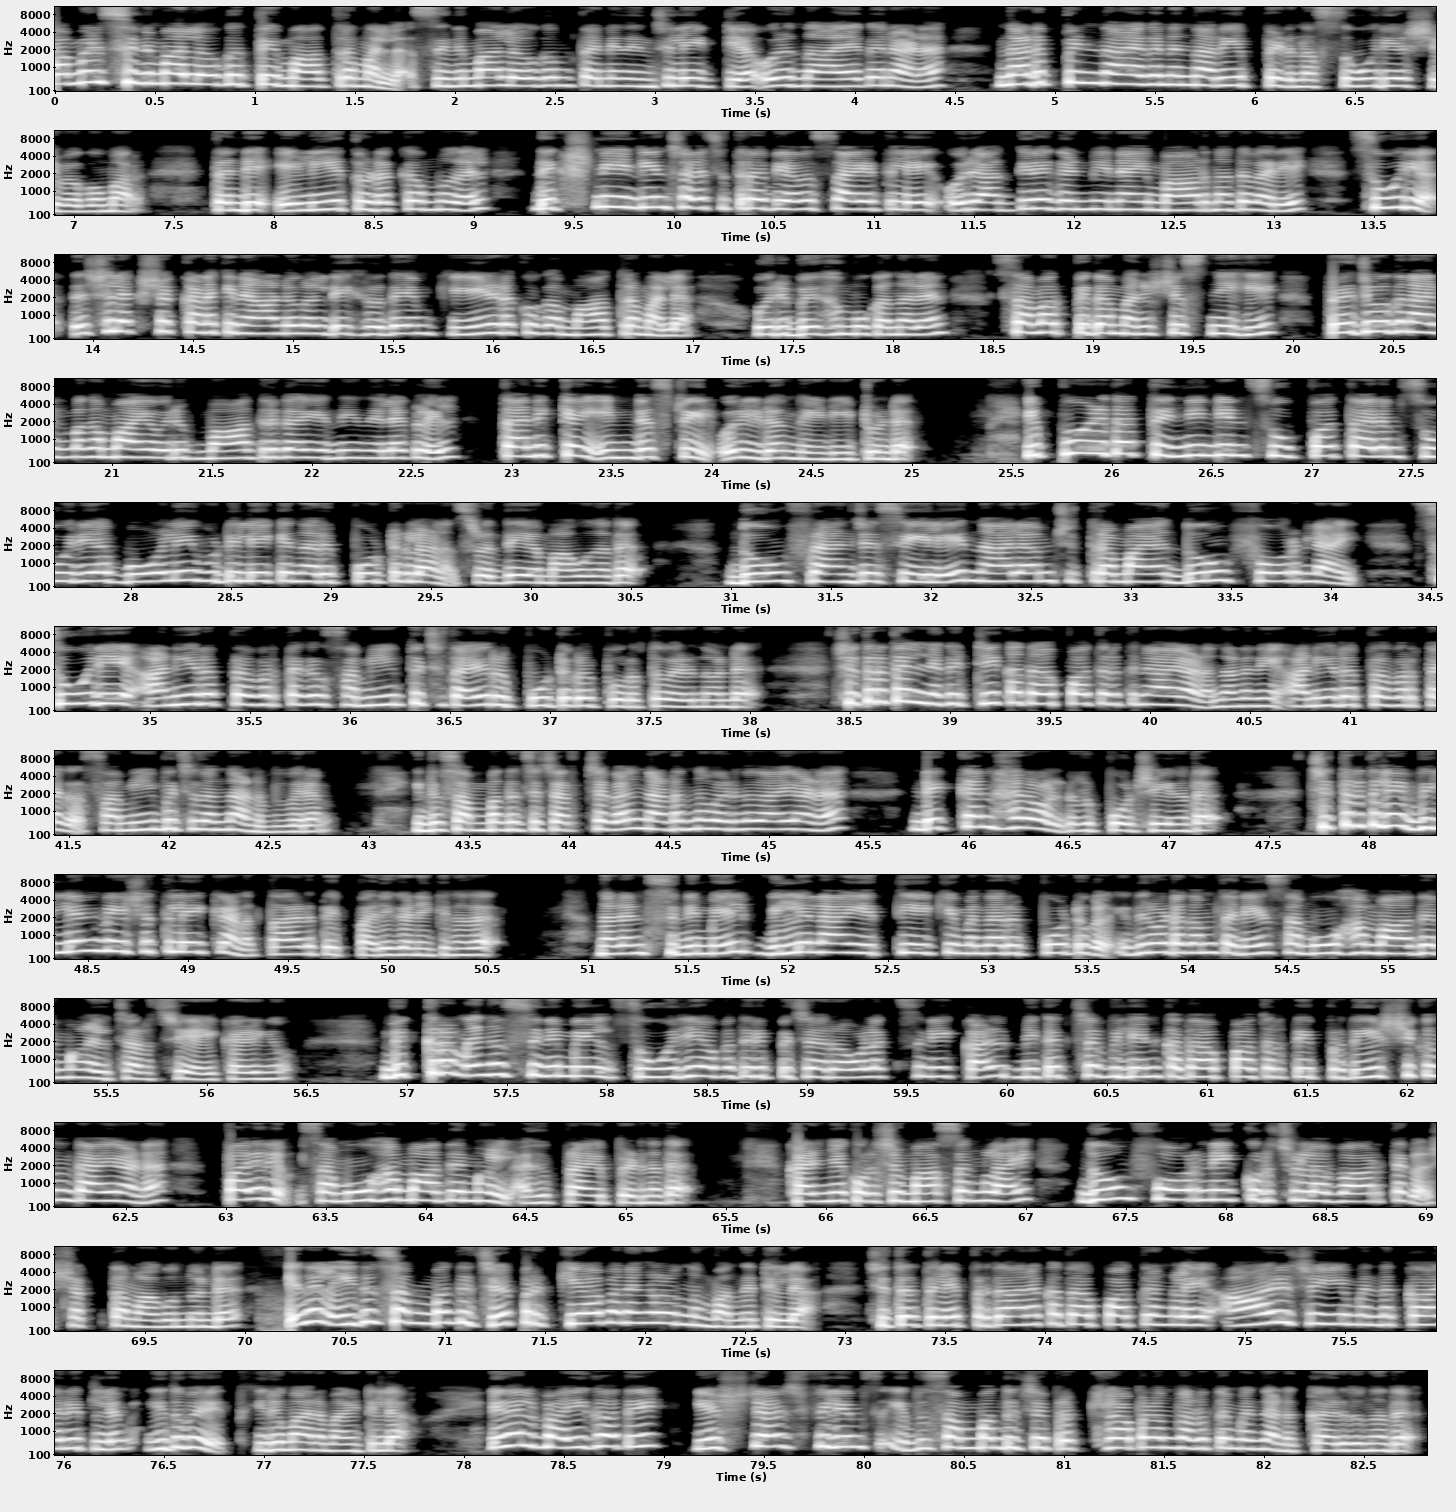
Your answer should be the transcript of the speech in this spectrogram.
Tamil cinema ലോകത്തെ മാത്രമല്ല cinema ലോകം തന്നെ നെഞ്ചിലേറ്റിയ ഒരു നായകനാണ് നടപ്പിൻ നായകൻ എന്നറിയപ്പെടുന്ന സൂര്യ ശിവകുമാർ. തന്റെ എളിയ തുടക്കം മുതൽ ദക്ഷിണേന്ത്യൻ ചലച്ചിത്ര വ്യവസായത്തിലെ ഒരു അഗ്രഗണ്യനായി മാറുന്നത് വരെ സൂര്യ ദശലക്ഷക്കണക്കിന് ആളുകളുടെ ഹൃദയം കീഴടക്കുക മാത്രമല്ല ഒരു ബഹുമുഖ നടൻ സമർപ്പിത മനുഷ്യസ്നേഹി പ്രചോദനാത്മകമായ ഒരു മാതൃക എന്നീ നിലകളിൽ തനിക്കായി ഇൻഡസ്ട്രിയിൽ ഒരിടം നേടിയിട്ടുണ്ട്. ഇപ്പോഴത്തെ തെന്നിന്ത്യൻ സൂപ്പർ താരം സൂര്യ ബോളിവുഡിലേക്ക് എന്ന റിപ്പോർട്ടുകളാണ് ശ്രദ്ധേയമാകുന്നത്. ധൂം ഫ്രാഞ്ചൈസിയിലെ നാലാം ചിത്രമായ ധൂം ഫോറിനായി സൂര്യയെ അണിയറ പ്രവർത്തകർ സമീപിച്ചതായി റിപ്പോർട്ടുകൾ പുറത്തു വരുന്നുണ്ട്. ചിത്രത്തിൽ നെഗറ്റീവ് കഥാപാത്രത്തിനായാണ് നടനെ അണിയറ പ്രവർത്തകർ സമീപിച്ചതെന്നാണ് വിവരം. ഇത് സംബന്ധിച്ച ചർച്ചകൾ നടന്നു വരുന്നതായാണ് ഡെക്കൻ ഹെറോൾഡ് റിപ്പോർട്ട് ചെയ്യുന്നത്. ചിത്രത്തിലെ വില്ലൻ വേഷത്തിലേക്കാണ് താരത്തെ പരിഗണിക്കുന്നത്. നടൻ സിനിമയിൽ വില്ലനായി എത്തിയേക്കുമെന്ന റിപ്പോർട്ടുകൾ ഇതിനോടകം തന്നെ സമൂഹ മാധ്യമങ്ങളിൽ ചർച്ചയായി കഴിഞ്ഞു. വിക്രം എന്ന സിനിമയിൽ സൂര്യ അവതരിപ്പിച്ച റോളക്സിനേക്കാൾ മികച്ച വില്ലൻ കഥാപാത്രത്തെ പ്രതീക്ഷിക്കുന്നതായാണ് പലരും സമൂഹ മാധ്യമങ്ങളിൽ അഭിപ്രായപ്പെടുന്നത്. കഴിഞ്ഞ കുറച്ച് മാസങ്ങളായി ധൂം ഫോറിനെ കുറിച്ചുള്ള വാർത്തകൾ ശക്തമാകുന്നുണ്ട്. എന്നാൽ ഇത് സംബന്ധിച്ച് പ്രഖ്യാപനങ്ങളൊന്നും വന്നിട്ടില്ല. ചിത്രത്തിലെ പ്രധാന കഥാപാത്രങ്ങളെ ആര് ചെയ്യുമെന്ന കാര്യത്തിലും ഇതുവരെ തീരുമാനമായിട്ടില്ല. എന്നാൽ വൈകാതെ യഷ്രാജ് ഫിലിംസ് ഇത് സംബന്ധിച്ച് പ്രഖ്യാപനം നടത്തുമെന്നാണ് കരുതുന്നത്.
